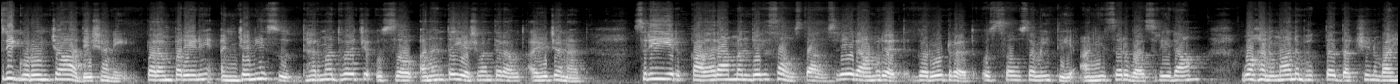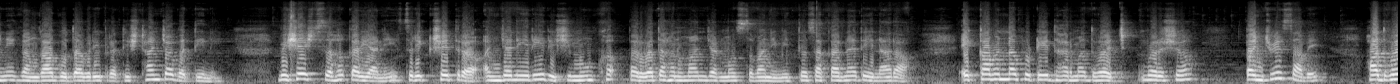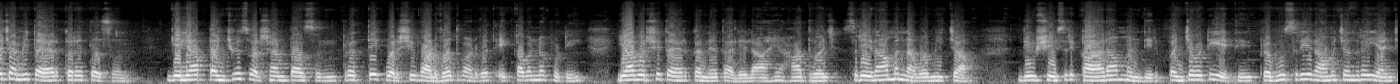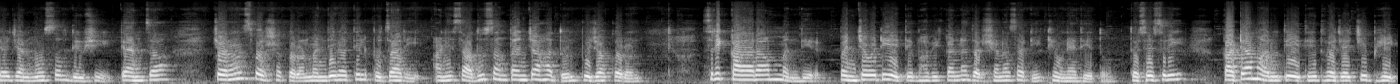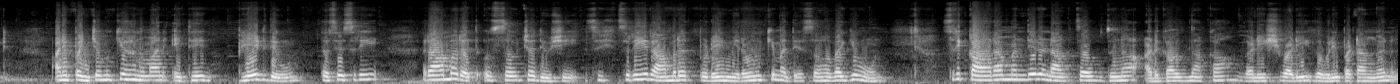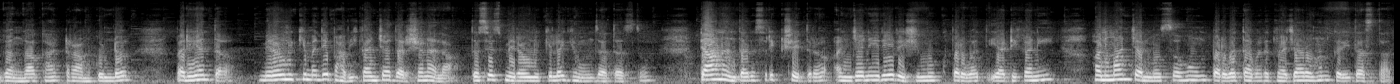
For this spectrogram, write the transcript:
श्री गुरूंच्या आदेशाने परंपरेने अंजनी सुद धर्मध्वज उत्सव अनंत यशवंत राऊत आयोजनात श्री काळाराम मंदिर संस्थान श्री रामरथ गरुडरथ उत्सव समिती आणि सर्व श्रीराम व हनुमान भक्त दक्षिण वाहिनी गंगा गोदावरी प्रतिष्ठानच्या वतीने विशेष सहकार्याने श्री क्षेत्र अंजनेरी ऋषिमुख पर्वत हनुमान जन्मोत्सवानिमित्त साकारण्यात येणारा एकावन्न फुटी धर्मध्वज वर्ष पंचवीसावे हा ध्वज आम्ही तयार करत असून गेल्या पंचवीस वर्षांपासून प्रत्येक वर्षी वाढवत वाढवत एकावन्न फुटी यावर्षी तयार करण्यात आलेला आहे हा ध्वज श्रीराम नवमीच्या दिवशी श्री काळाराम मंदिर पंचवटी येथे प्रभू श्री रामचंद्र यांच्या जन्मोत्सव दिवशी त्यांचा चरण स्पर्श करून मंदिरातील पुजारी आणि साधू संतांच्या हातून पूजा करून श्री काळाराम मंदिर पंचवटी येथे भाविकांना दर्शनासाठी ठेवण्यात येतो. तसेच श्री काट्या मारुती येथे ध्वजाची भेट आणि पंचमुखी हनुमान येथे भेट देऊन तसेच श्री रामरथ उत्सवच्या दिवशी श्री- रामरथ पुढे मिरवणुकीमध्ये सहभागी होऊन श्री काळाराम मंदिर नागचौक जुना अडगाव नाका गणेशवाडी गौरी पटांगण गंगाघाट रामकुंड पर्यंत मिरवणुकीमध्ये भाविकांच्या दर्शनाला तसेच मिरवणुकीला घेऊन जात असतो. त्यानंतर श्री क्षेत्र अंजनेरी ऋषिमुख पर्वत या ठिकाणी हनुमान जन्मोत्सव होऊन पर्वतावर ध्वजारोहण करीत असतात.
